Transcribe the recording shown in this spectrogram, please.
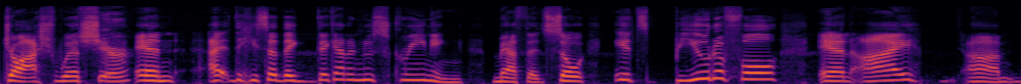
josh with. Sure. And I, he said they they got a new screening method, so it's beautiful. And I um,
